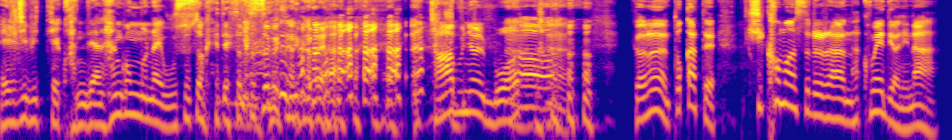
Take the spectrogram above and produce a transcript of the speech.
LGBT에 관대한 한국 문화의 우수성에 대해서 또 쓰고 있는 거야. 자아 분열 뭐? 그거는 똑같아. 시커먼스를 한 코미디언이나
